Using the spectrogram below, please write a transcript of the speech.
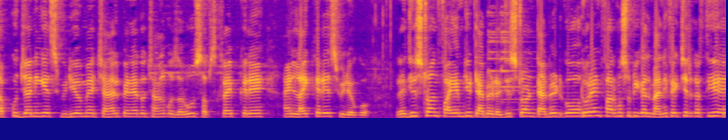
सब कुछ जानेंगे इस वीडियो में। चैनल पर नए तो चैनल को ज़रूर सब्सक्राइब करें एंड लाइक करें इस वीडियो को। Registron 5mg tablet Registron tablet को टोरेंट फार्मास्यूटिकल मैन्युफैक्चर करती है।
